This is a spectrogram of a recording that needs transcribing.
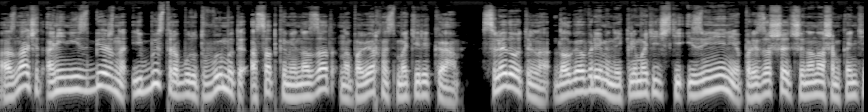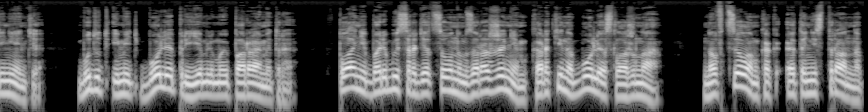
а значит они неизбежно и быстро будут вымыты осадками назад на поверхность материка. Следовательно, долговременные климатические изменения, произошедшие на нашем континенте, будут иметь более приемлемые параметры. В плане борьбы с радиационным заражением картина более сложна, но в целом, как это ни странно,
